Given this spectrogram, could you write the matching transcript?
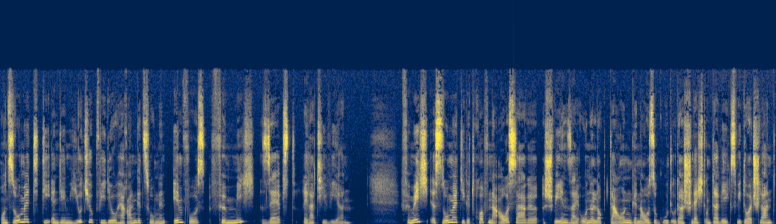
und somit die in dem YouTube-Video herangezogenen Infos für mich selbst relativieren. Für mich ist somit die getroffene Aussage, Schweden sei ohne Lockdown genauso gut oder schlecht unterwegs wie Deutschland,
